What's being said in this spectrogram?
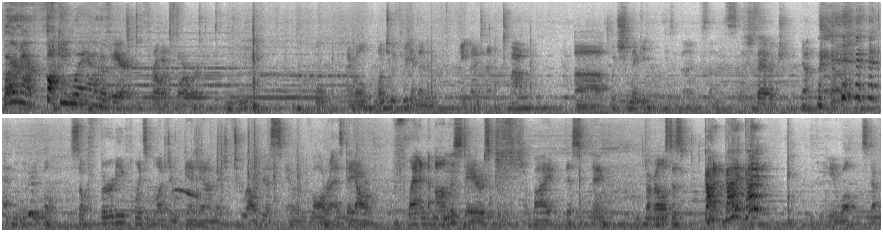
Burn our fucking way out of here! Throw him forward. Oh, I rolled one, two, three, and then eight, nine, ten. Wow. Uh, which should make it easy then Which is average. Yeah. Beautiful. So 30 points of bludgeoning da- damage to Algus and Valra as they are flattened on the stairs by this thing. Darbelos says, Got it, got it, got it! He will step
